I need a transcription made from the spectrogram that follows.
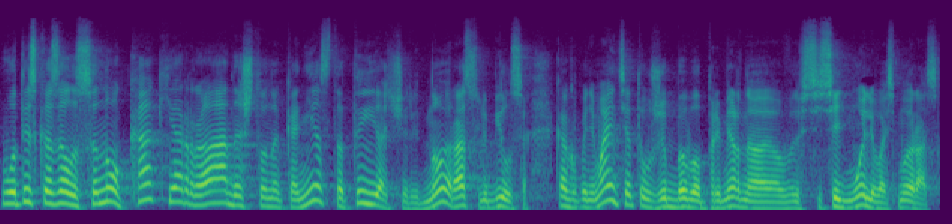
вот и сказала, сынок, как я рада, что наконец-то ты очередной раз влюбился. Как вы понимаете, это уже было примерно седьмой или восьмой раз.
